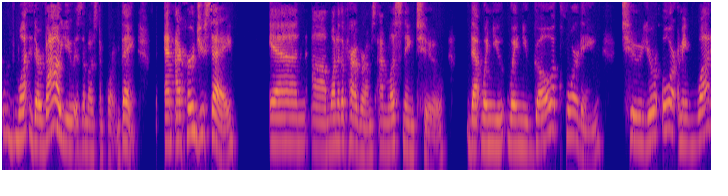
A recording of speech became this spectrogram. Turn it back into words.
what, their value is the most important thing. And I heard you say in um, one of the programs I'm listening to that when you, when you go according to your, or, I mean, what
